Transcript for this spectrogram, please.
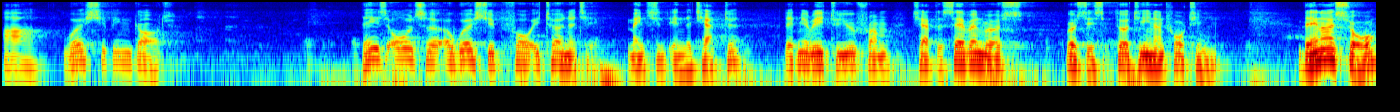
are worshipping God. There is also a worship for eternity mentioned in the chapter. Let me read to you from chapter 7, verse, verses 13 and 14. Then I saw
